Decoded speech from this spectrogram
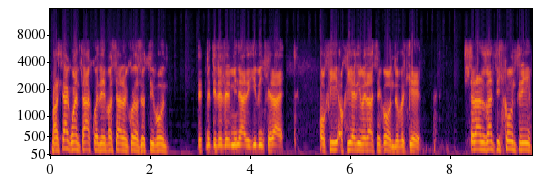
Ma sa quanta acqua deve passare ancora sotto i ponti di determinare chi vincerà o chi, o chi arriverà secondo? Perché ci saranno tanti scontri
